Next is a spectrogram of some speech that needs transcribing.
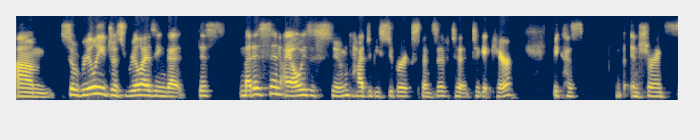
Um, so really just realizing that this medicine I always assumed had to be super expensive to, to get care because insurance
